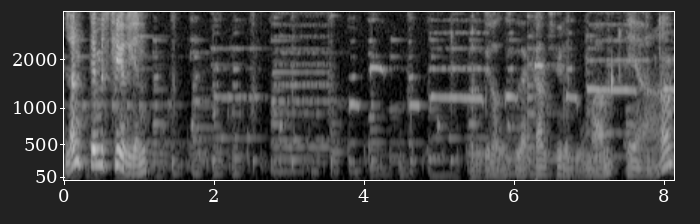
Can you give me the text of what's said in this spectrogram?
Land der Mysterien. Man sieht, dass vielleicht ganz viele Blumen haben. Ja.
